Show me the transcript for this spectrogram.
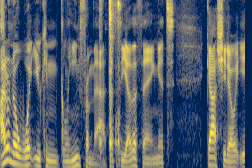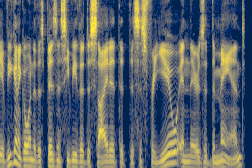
I don't know what you can glean from that. That's the other thing. It's gosh, you know, if you're going to go into this business, you've either decided that this is for you and there's a demand,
